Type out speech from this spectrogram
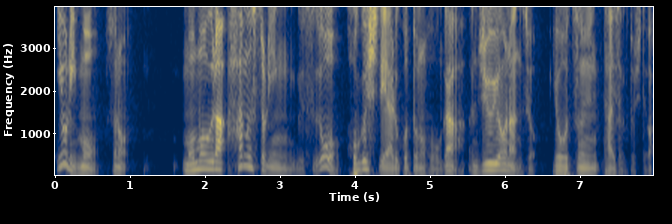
よりも、そのもも裏、ハムストリングスをほぐしてやることの方が重要なんですよ。腰痛対策としては。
